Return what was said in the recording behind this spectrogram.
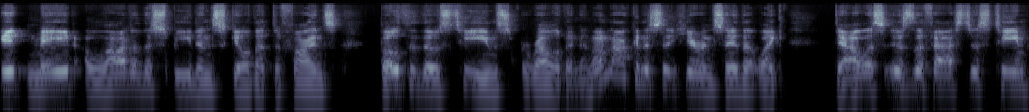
it made a lot of the speed and skill that defines both of those teams irrelevant. And I'm not going to sit here and say that like Dallas is the fastest team,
